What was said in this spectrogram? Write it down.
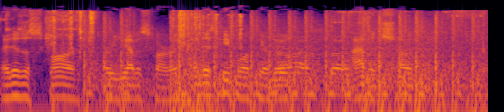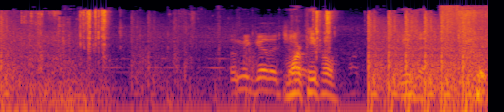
Hey, there's a scar. Or you have a scar, right? Hey, there's people up here, bro. I have a chug. Let me get a chug. More people. Use it.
